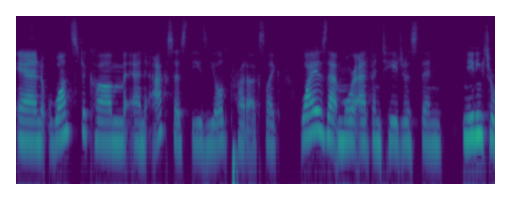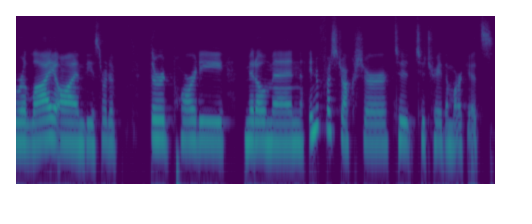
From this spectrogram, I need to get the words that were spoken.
And wants to come and access these yield products like why is that more advantageous than needing to rely on these sort of third party middlemen infrastructure to to trade the markets?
